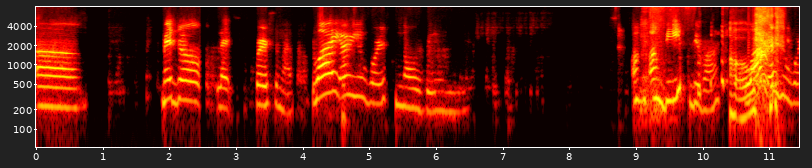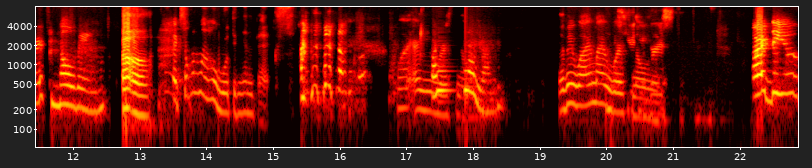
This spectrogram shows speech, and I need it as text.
uh, medyo like personal. Why are you worth knowing? Ang, ang deep, di ba? Oo. Why are you worth knowing? Oo. Huwag ka naman hugutin yan, Bex. Why are you Ano worth knowing? lang? Baby, why am I worth knowing? Universe. Or do you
